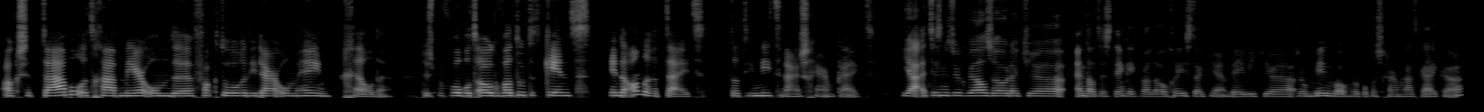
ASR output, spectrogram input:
acceptabel. Het gaat meer om de factoren die daar omheen gelden. Dus bijvoorbeeld ook wat doet het kind in de andere tijd dat hij niet naar een scherm kijkt. Ja, het is natuurlijk wel zo dat je, en dat is denk ik wel logisch, dat je een babytje zo min mogelijk op een scherm laat kijken.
